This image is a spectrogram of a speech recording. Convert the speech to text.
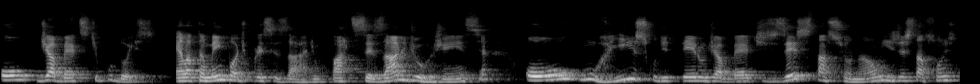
ou diabetes tipo 2. ela também pode precisar de um parto cesáreo de urgência ou um risco de ter um diabetes gestacional em gestações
